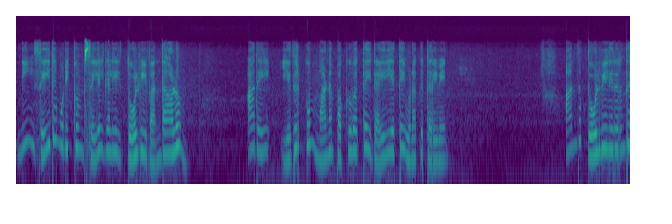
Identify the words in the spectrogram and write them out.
நீ செய்து முடிக்கும் செயல்களில் தோல்வி வந்தாலும் அதை எதிர்க்கும் மனப்பக்குவத்தை தைரியத்தை உனக்கு தருவேன். அந்த தோல்வியிலிருந்து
